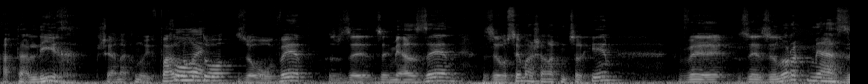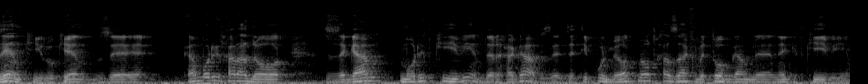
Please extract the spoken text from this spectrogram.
התהליך שאנחנו הפעלנו אותו, זה עובד, זה, זה מאזן, זה עושה מה שאנחנו צריכים, וזה לא רק מאזן כאילו, כן? זה גם מוריד חרדות, זה גם מוריד כאבים, דרך אגב, זה, זה טיפול מאוד מאוד חזק וטוב גם נגד כאבים.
